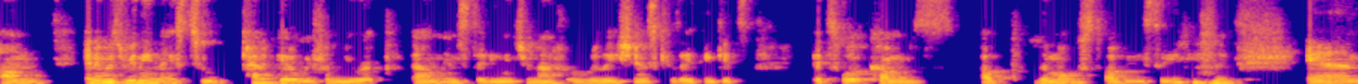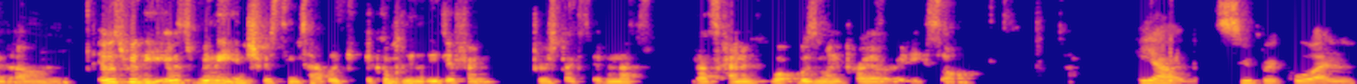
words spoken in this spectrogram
Um, and it was really nice to kind of get away from Europe um, and studying international relations because I think it's it's what comes up the most, obviously. and um, it was really it was really interesting to have like a completely different perspective, and that's that's kind of what was my priority. So yeah, super cool and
